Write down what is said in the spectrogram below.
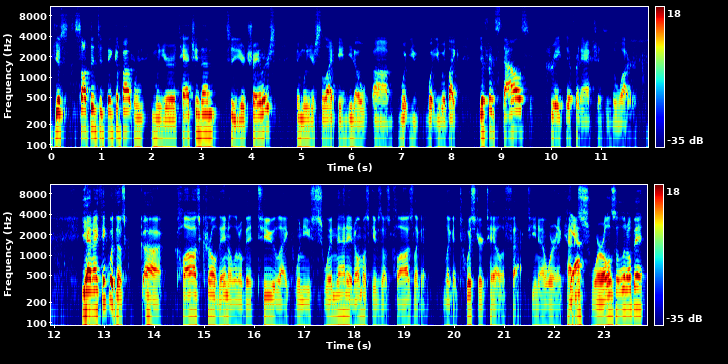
just something to think about when when you're attaching them to your trailers and when you're selecting, you know, uh, what you what you would like. Different styles create different actions in the water. Yeah, and I think with those uh, claws curled in a little bit too. Like when you swim that, it almost gives those claws like a like a twister tail effect, you know, where it kind yeah. of swirls a little bit.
